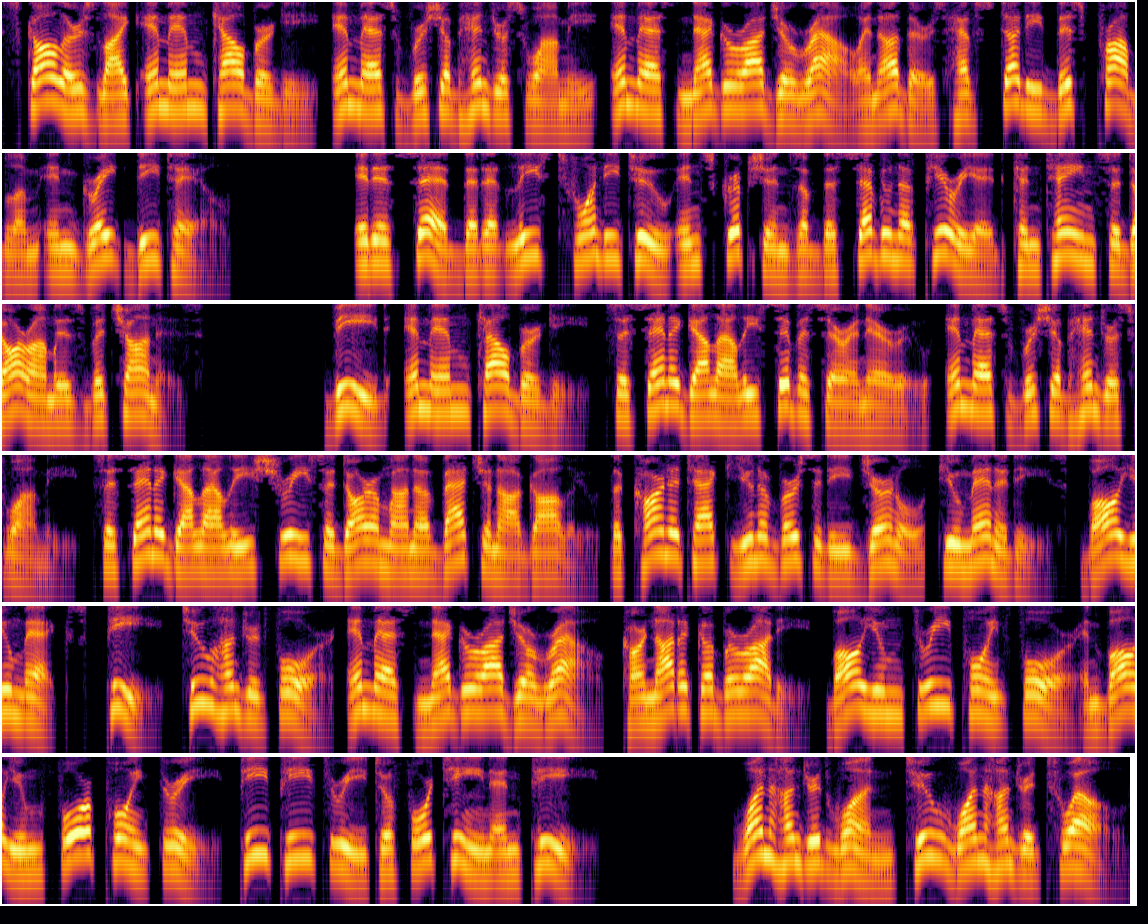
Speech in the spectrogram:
Scholars like M. M. Kalburgi, M. S. Vrishabhendraswamy, M. S. Nagaraja Rao and others have studied this problem in great detail. It is said that at least 22 inscriptions of the Sevuna period contain Siddharama's vachanas. Vede, M. M. Kalburgi, Sasanagalali Sivasaraneru, M. S. Vrishabhendraswamy, Sasanagalali Sri Siddharamana Vachanagalu The Karnataka University Journal, Humanities, Volume X, p. 204, M. S. Nagaraja Rao, Karnataka Bharati, Volume 3.4 and Volume 4.3, pp 3–14 and p. 101–112.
